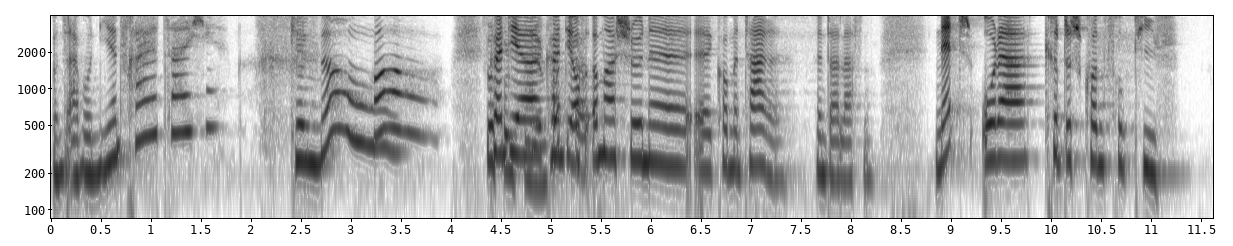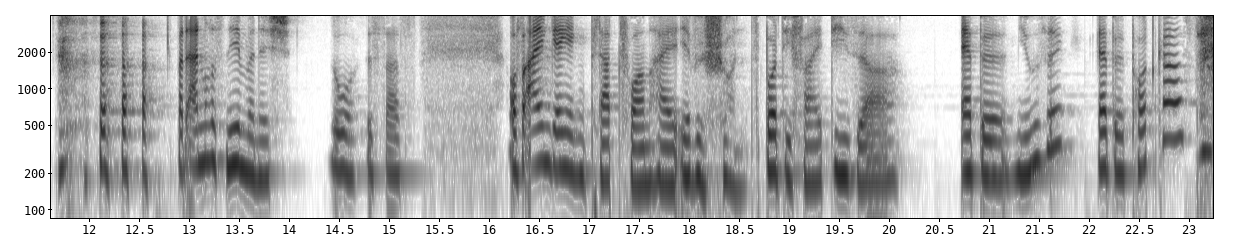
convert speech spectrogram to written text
Uns abonnieren, Fragezeichen? Genau. Oh. So könnt ihr, könnt ihr auch immer schöne äh, Kommentare hinterlassen. Nett oder kritisch konstruktiv. Was anderes nehmen wir nicht. So ist das. Auf allen gängigen Plattformen halt, ihr wisst schon. Spotify, Deezer, Apple Music, Apple Podcast.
